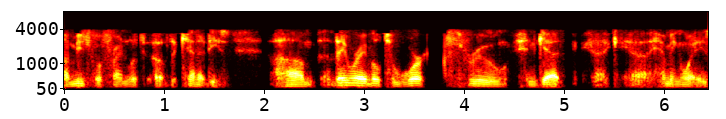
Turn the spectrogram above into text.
a mutual friend with, of the Kennedys um, they were able to work through and get uh, Hemingway's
